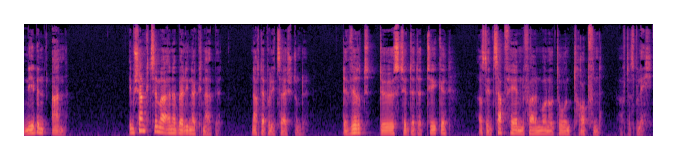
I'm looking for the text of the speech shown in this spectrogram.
Nebenan. Im Schankzimmer einer Berliner Kneipe. Nach der Polizeistunde. Der Wirt döst hinter der Theke, aus den Zapfhähnen fallen monoton Tropfen auf das Blech.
